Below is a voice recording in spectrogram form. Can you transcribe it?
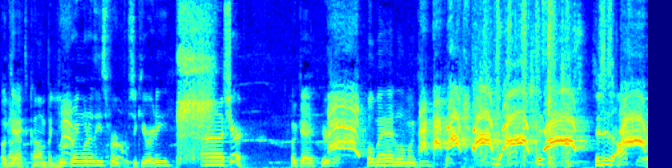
You Okay. don't have to come, but Can you, we bring one of these for security? uh, sure. Okay. Here. Hold my hand, little monkey. This, is, this is Oscar.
